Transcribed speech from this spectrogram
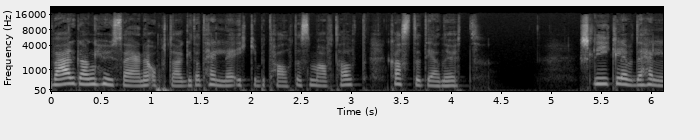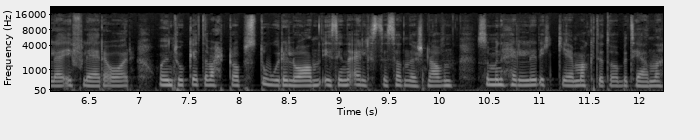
Hver gang huseierne oppdaget at Helle ikke betalte som avtalt, kastet de henne ut. Slik levde Helle i flere år, og hun tok etter hvert opp store lån i sine eldste sønners navn, som hun heller ikke maktet å betjene.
